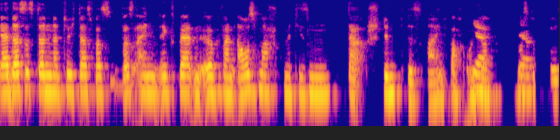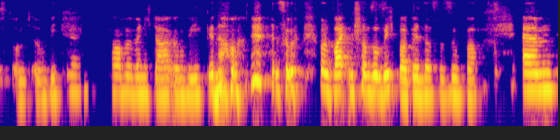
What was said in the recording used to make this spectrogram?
Ja, das ist dann natürlich das, was, was einen Experten irgendwann ausmacht mit diesem, da stimmt es einfach und ja, da, was ja. du bist und irgendwie. Ja hoffe, wenn ich da irgendwie genau so von Weitem schon so sichtbar bin, das ist super. Ähm,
